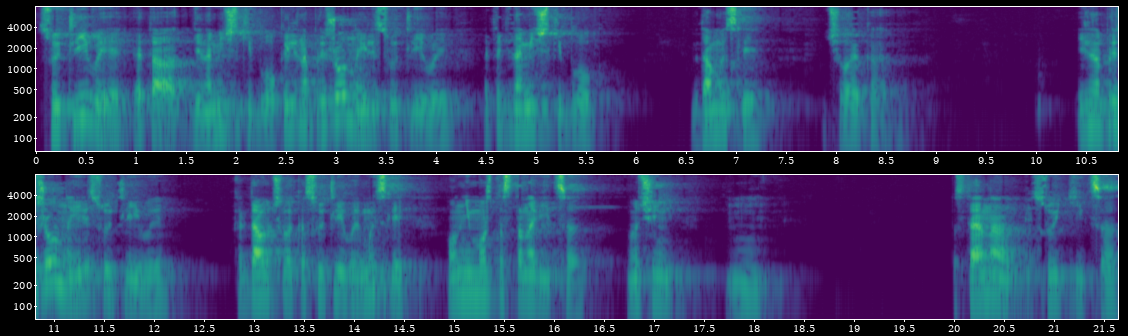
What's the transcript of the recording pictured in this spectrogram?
суетливые, это динамический блок. Или напряженные, или суетливые, это динамический блок. Когда мысли человека или напряженные, или суетливые. Когда у человека суетливые мысли, он не может остановиться. Очень постоянно суетится.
